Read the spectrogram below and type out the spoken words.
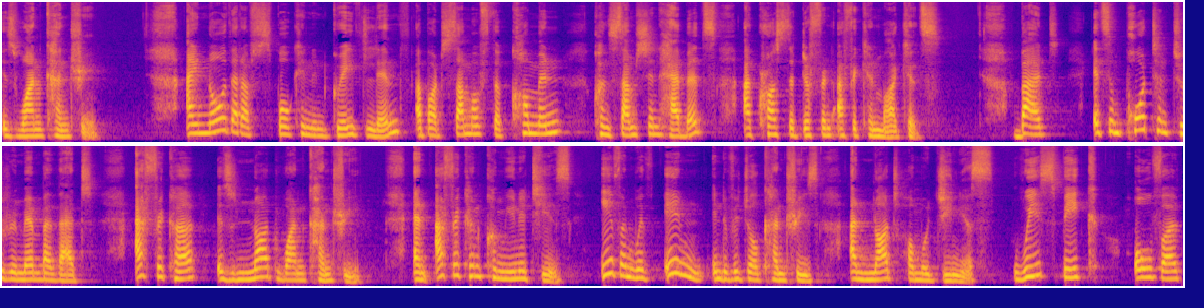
is one country. I know that I've spoken in great length about some of the common consumption habits across the different African markets. But it's important to remember that Africa is not one country, and African communities, even within individual countries, are not homogeneous. We speak over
